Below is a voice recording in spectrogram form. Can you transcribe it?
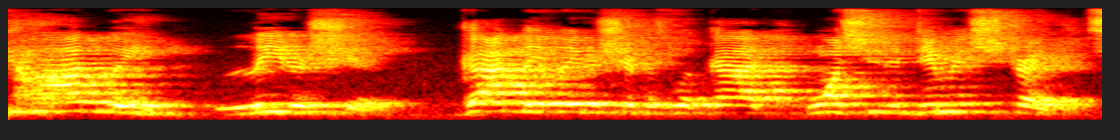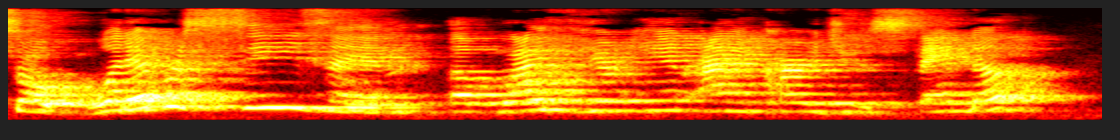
Godly leadership. Godly leadership is what God wants you to demonstrate. So, whatever season of life you're in, I encourage you to stand up,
